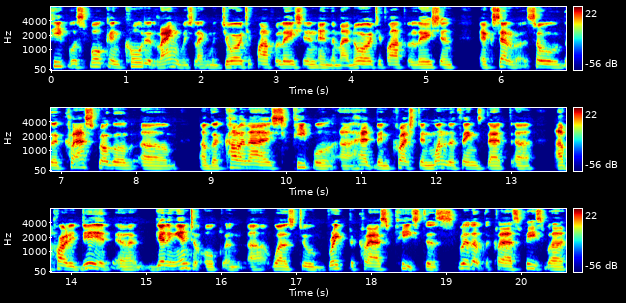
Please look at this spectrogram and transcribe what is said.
people spoke in coded language like majority population and the minority population, etc. So the class struggle. Um, of the colonized people uh, had been crushed. And one of the things that uh, our party did uh, getting into Oakland uh, was to break the class peace, to split up the class peace by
